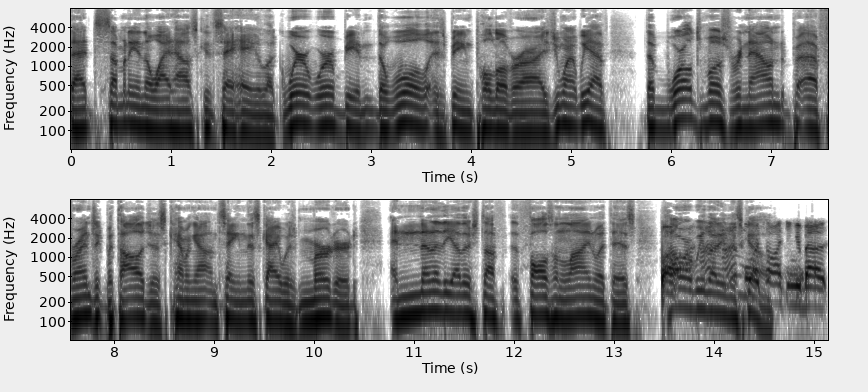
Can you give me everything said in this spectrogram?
that somebody in the White House could say, "Hey, look, we're we're being the wool is being pulled over our eyes." You want we have the world's most renowned uh, forensic pathologist coming out and saying this guy was murdered, and none of the other stuff falls in line with this. How are we letting I, this I'm go? more talking about.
